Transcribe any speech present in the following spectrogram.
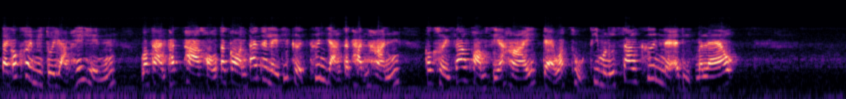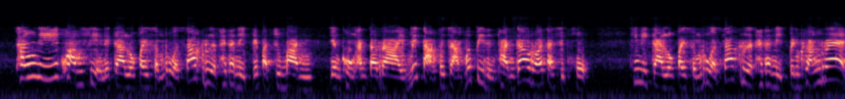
แต่ก็เคยมีตัวอย่างให้เห็น ว่าการพัดพาของตะกอนใต้ทะเลที่เกิดขึ้นอย่างกระทันหัน ก็เคยสร้างความเสียหายแก่วัตถุที่มนุษย์สร้างขึ้นในอดีตมาแล้ว ทั้งนี้ความเสี่ยงในการลงไปสำรวจซากเรือไททานิกในปัจจุบัน ยังคงอันตรายไม่ต่างไปจากเมื่อปี 1986 ที่มีการลงไปสำรวจซากเรือไททานิกเป็นครั้งแรก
